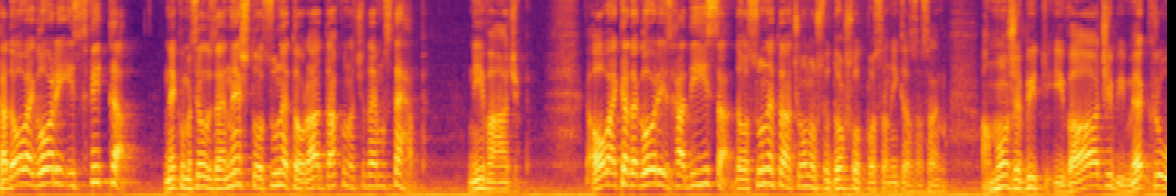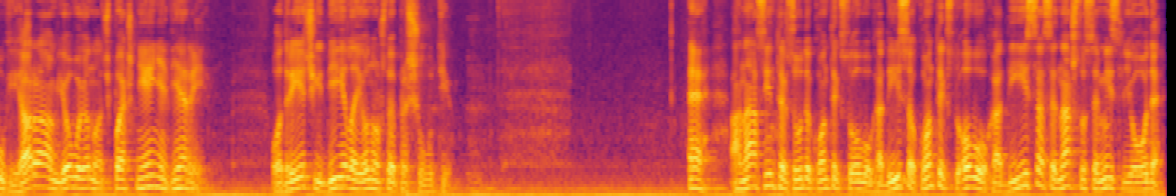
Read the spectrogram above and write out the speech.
Kada ovaj govori iz fika, nekom meseli da je nešto o suneta u radu, tako znači da je mu stehab, nije vađib. A ovaj kada govori iz hadisa, da o suneta, znači ono što je došlo od poslanika sa svema, a može biti i vađib, i mekruh, i haram, i ovo i ono, znači pojašnjenje vjere od riječi i dijela i ono što je prešutio. E, a nas interesuje ovdje u kontekstu ovog hadisa. U kontekstu ovog hadisa se na što se misli ovdje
